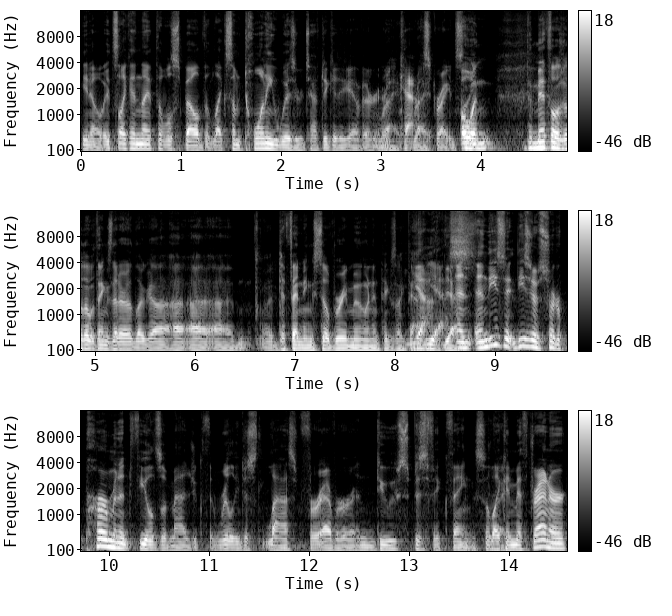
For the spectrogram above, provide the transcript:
You know, it's like a ninth level spell that like some twenty wizards have to get together and cast. Right. oh, So- and the mythals are the things that are like uh, uh, uh, defending Silverymoon and things like that. yeah, Yes. and and these are these are sort of permanent fields of magic that really just last forever and do specific things. So, like Right. in Myth Drannor,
